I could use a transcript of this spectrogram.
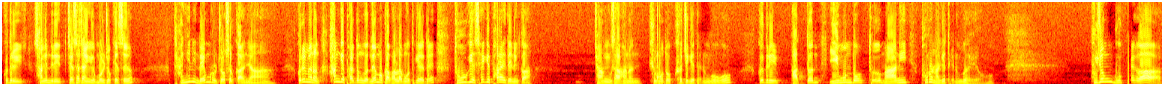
그들이 상인들이 제사장에게 뭘 줬겠어요? 당연히 뇌물을 줬을 거 아니야. 그러면은 한 개 팔던 거 뇌물값 하려면 어떻게 해야 돼? 두 개, 세 개 팔아야 되니까 장사하는 규모도 커지게 되는 거고 그들이 받던 이문도 더 많이 불어나게 되는 거예요. 부정부패가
